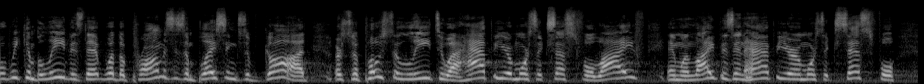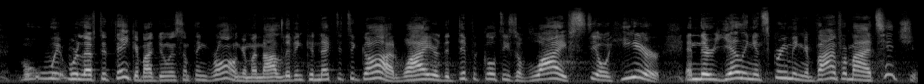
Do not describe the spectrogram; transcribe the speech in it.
what we can believe is that well, the promises and blessings of God are supposed to lead to a happier, more successful life. And when life isn't happier and more successful, we're left to think, am I doing something wrong? Am I not living connected to God? Why are the difficulties of life still here? And they're yelling and screaming and vying for my attention.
